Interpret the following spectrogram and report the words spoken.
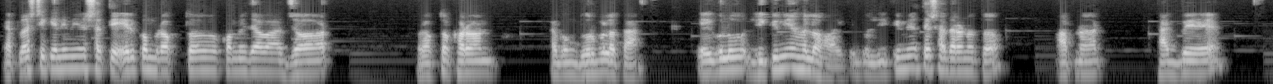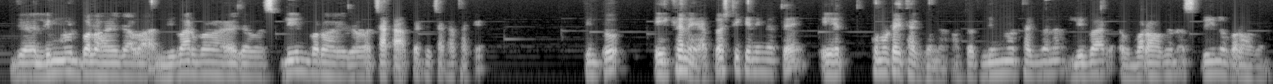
অ্যাপ্লাস্টিক এনিমিয়ার সাথে এরকম রক্ত কমে যাওয়া, জ্বর রক্তক্ষরণ এবং দুর্বলতা, এইগুলো লিকুমিয়া হলে হয়। কিন্তু লিকুমিয়াতে সাধারণত আপনার থাকবে যে লিমনুট বড় হয়ে যাওয়া, লিভার বড় হয়ে যাওয়া, স্প্লিন বড় হয়ে যাওয়া, চাকা, পেটে চাকা থাকে। কিন্তু এইখানে অ্যাপ্লাস্টিক এনিমিয়াতে এর কোনোটাই থাকবে না। অর্থাৎ লিমনুট থাকবে না, লিভার বড় হবে না, স্প্লিনও বড় হবে না।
